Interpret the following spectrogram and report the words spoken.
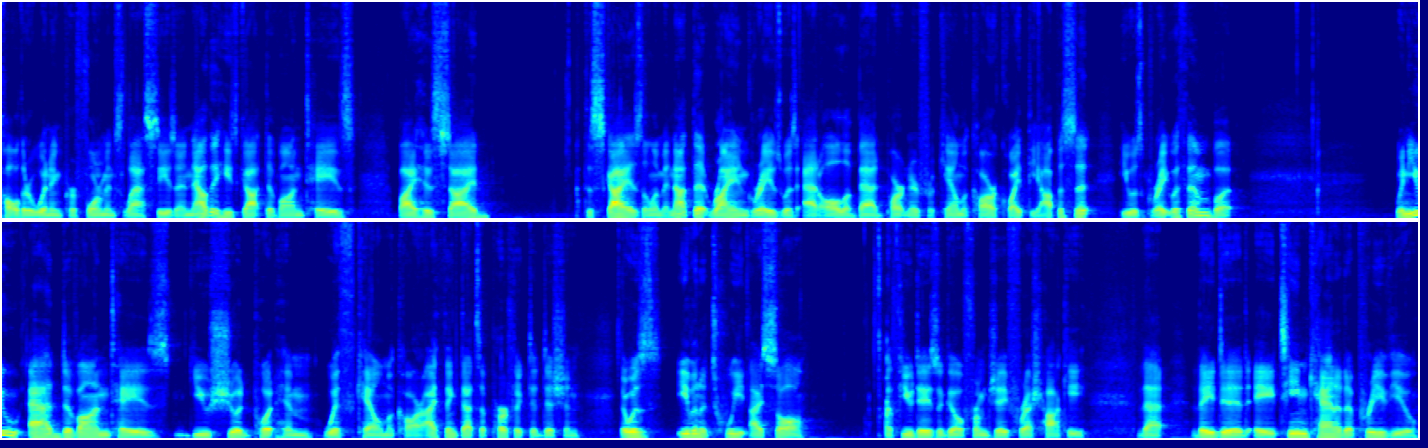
Calder winning performance last season. Now that he's got Devon Toews by his side, the sky is the limit. Not that Ryan Graves was at all a bad partner for Cale Makar, quite the opposite. He was great with him, but when you add Devon Toews, you should put him with Cale Makar. I think that's a perfect addition. There was even a tweet I saw a few days ago from JFresh Hockey that they did a Team Canada preview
